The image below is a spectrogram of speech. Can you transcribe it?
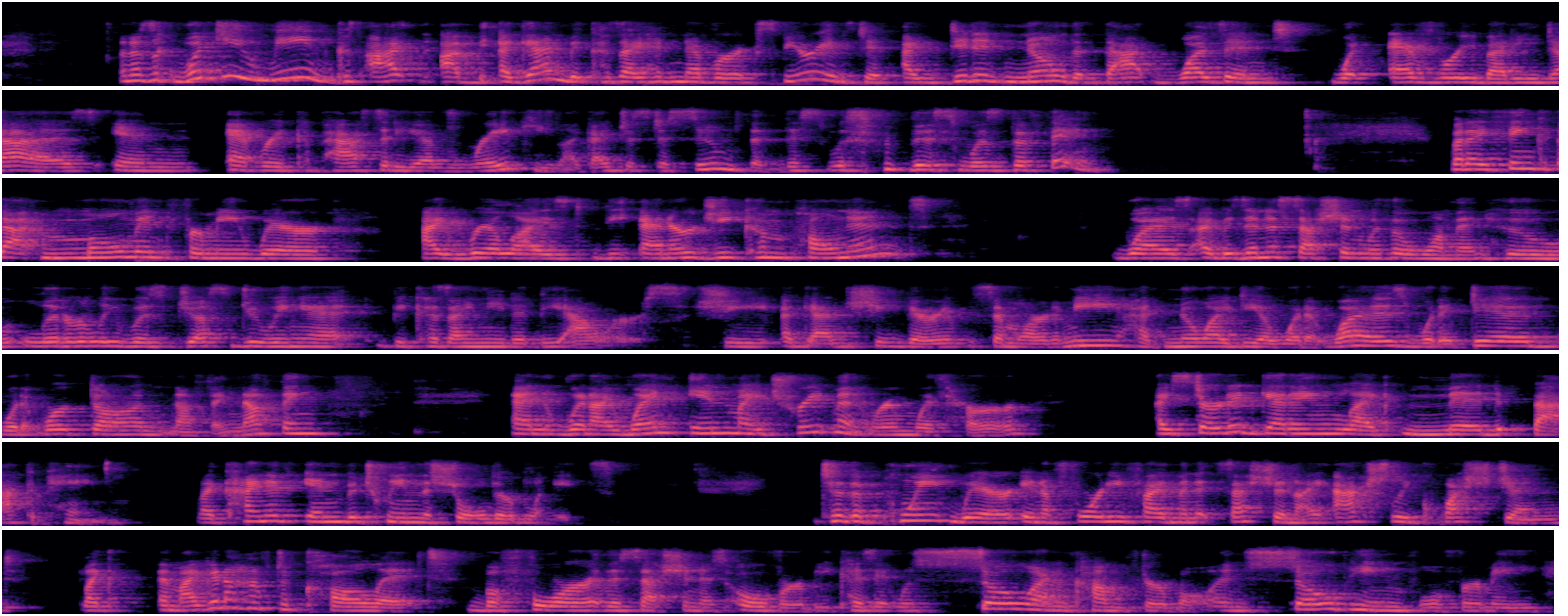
and I was like, what do you mean? Because I, I, again, because I had never experienced it, I didn't know that that wasn't what everybody does in every capacity of Reiki. Like I just assumed that this was, this was the thing. But I think that moment for me where I realized the energy component was I was in a session with a woman who literally was just doing it because I needed the hours. She, again, she very similar to me, had no idea what it was, what it did, what it worked on, nothing, nothing. And when I went in my treatment room with her, I started getting like mid back pain, like kind of in between the shoulder blades to the point where in a 45 minute session, I actually questioned like, am I going to have to call it before the session is over? Because it was so uncomfortable and so painful for me.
